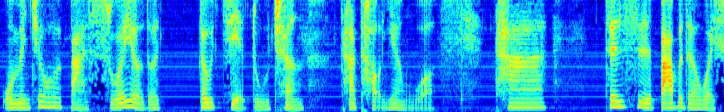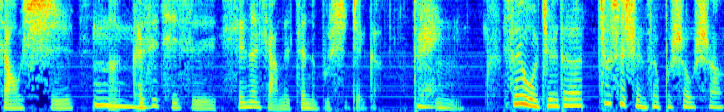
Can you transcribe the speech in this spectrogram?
我们就会把所有的都解读成他讨厌我，他真是巴不得我消失。嗯，可是其实先生想的真的不是这个。对，嗯，所以我觉得就是选择不受伤。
